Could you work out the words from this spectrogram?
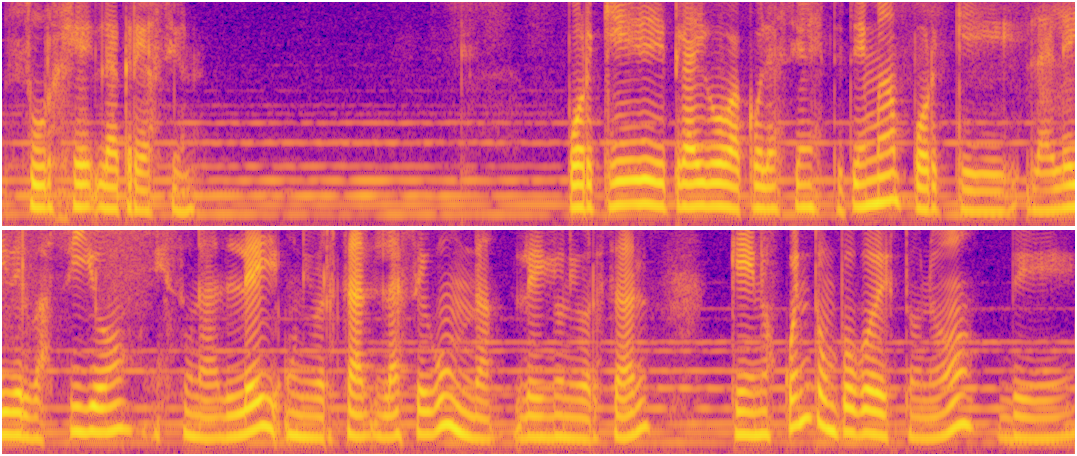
surge la creación. ¿Por qué traigo a colación este tema? Porque la ley del vacío es una ley universal, la segunda ley universal, que nos cuenta un poco de esto, ¿no? De,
